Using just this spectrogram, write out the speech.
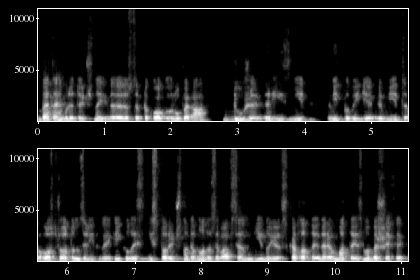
бета-гемолітичний е, стрептокок групи А дуже різні відповіді від гострого тонзиліту, який колись історично давно називався ангіною, скарлатини, ревматизму, бешихи,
